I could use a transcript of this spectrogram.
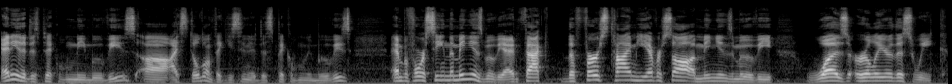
any of the Despicable Me movies. Uh, I still don't think he's seen the Despicable Me movies, and before seeing the Minions movie. In fact, the first time he ever saw a Minions movie was earlier this week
